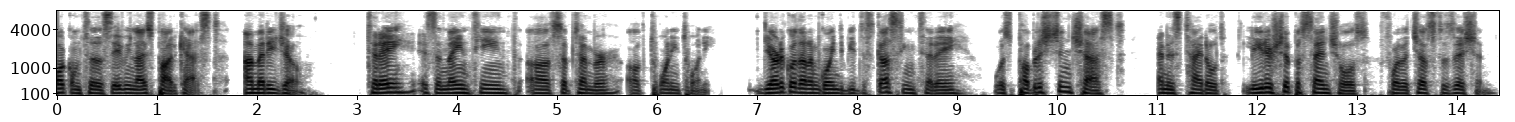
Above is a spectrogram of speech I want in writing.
Welcome to the Saving Lives podcast. I'm Eddy Joe. Today is the 19th of September of 2020. The article that I'm going to be discussing today was published in Chest and is titled Leadership Essentials for the Chest Physician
